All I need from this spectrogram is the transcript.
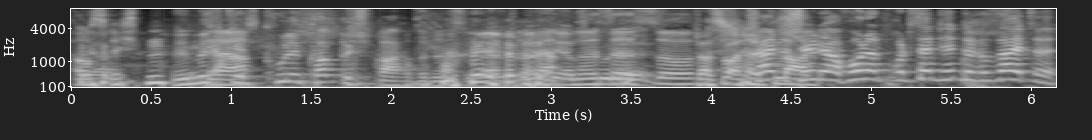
Ausrichten. Wir müssen Ja. jetzt coole Cockpitsprache benutzen. Ja, jetzt coole- so. Das war der Plan. Schalteschilder auf 100% hintere Seite.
